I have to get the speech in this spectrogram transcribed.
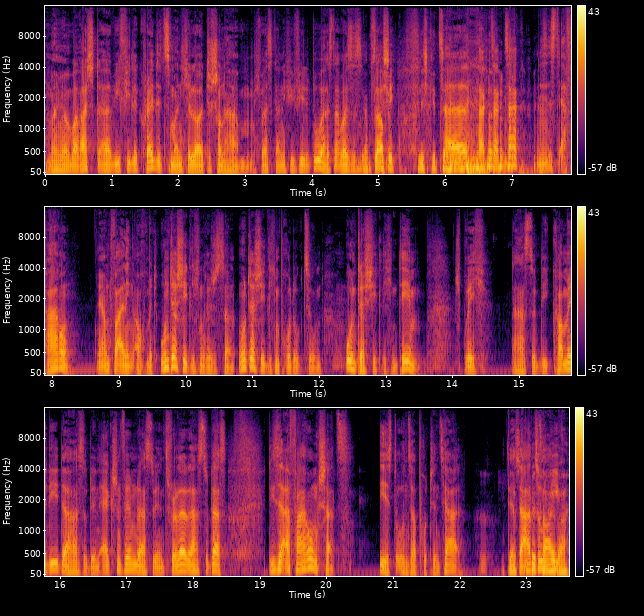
Manchmal überrascht, äh, wie viele Credits manche Leute schon haben. Ich weiß gar nicht, wie viele du hast, aber es ist unglaublich. Nicht gezählt. Äh, zack, zack, zack. Das ist Erfahrung. Ja. Und vor allen Dingen auch mit unterschiedlichen Regisseuren, unterschiedlichen Produktionen, unterschiedlichen Themen. Sprich, da hast du die Comedy, da hast du den Actionfilm, da hast du den Thriller, da hast du das. Dieser Erfahrungsschatz ist unser Potenzial. Der ist Dazu die unbezahlbar.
